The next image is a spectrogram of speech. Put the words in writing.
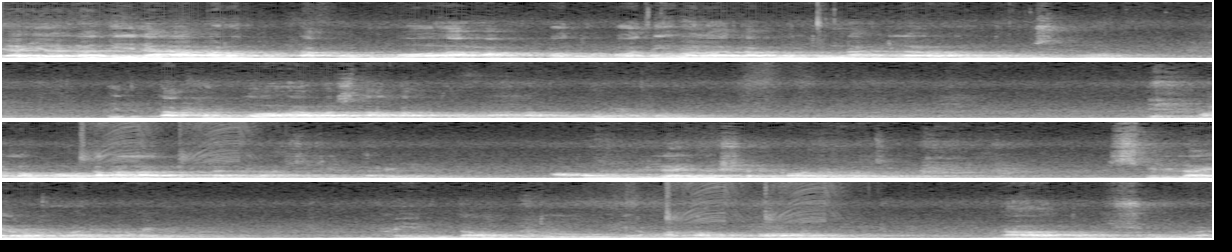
Ya ayyuhalladzina amanu taqullaha haqqa tuqatih wa la tamutunna illa wa antum muslimun. Ittaqullaha mastata'tum la'allakum turhamun. Wallahu ta'ala binnatil azizil karim. A'udzu billahi minasyaitonir rajim. Bismillahirrahmanirrahim. In ta'uddu ni'matallahi la tuhsuha.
